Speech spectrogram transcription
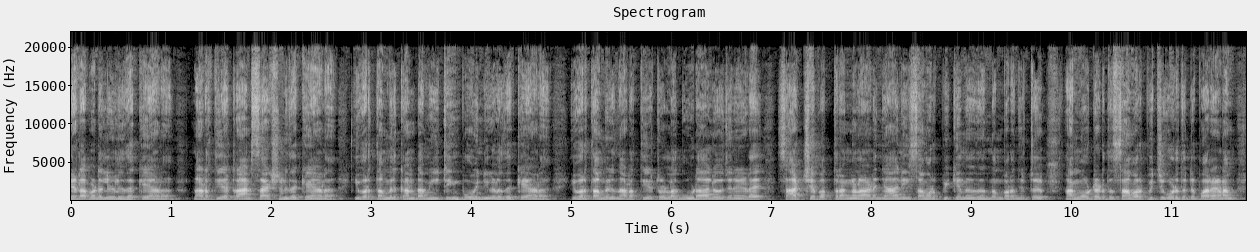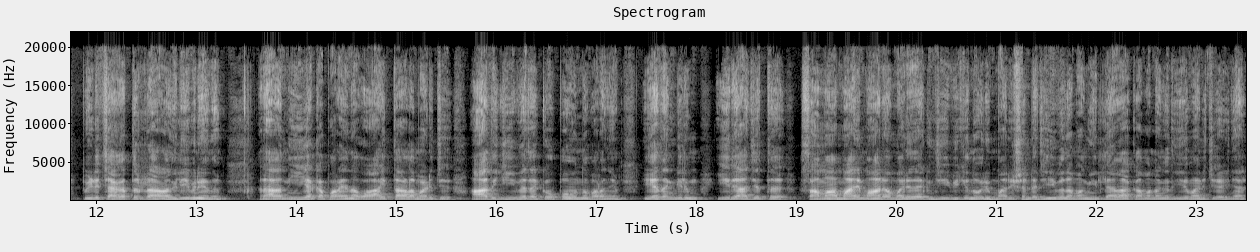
ഇടപെടലുകൾ ഇതൊക്കെയാണ് നടത്തിയ ട്രാൻസാക്ഷൻ ഇതൊക്കെയാണ് ഇവർ തമ്മിൽ കണ്ട മീറ്റിംഗ് പോയിന്റുകൾ ഇതൊക്കെയാണ് ഇവർ തമ്മിൽ നടത്തിയിട്ടുള്ള ഗൂഢാലോചനയുടെ സാക്ഷ്യപത്രങ്ങളാണ് ഞാൻ ഈ സമർപ്പിക്കുന്നതെന്നും പറഞ്ഞിട്ട് അങ്ങോട്ടെടുത്ത് സമർപ്പിച്ചു കൊടുത്തിട്ട് പറയണം പിടിച്ചകത്തിട്ടാണ് ദിലീപിനെന്ന്. അല്ലാതെ നീയൊക്കെ പറയുന്ന വായ്ത്താളം അടിച്ച് അതിജീവിതയ്ക്കൊപ്പമെന്ന് പറഞ്ഞ് ഏതെങ്കിലും ഈ രാജ്യത്ത് സമാ മാനവ മര്യാദയ്ക്ക് ജീവിക്കുന്ന ഒരു മനുഷ്യന്റെ ജീവിതം അങ്ങ് ഇല്ലാതാക്കാമെന്നങ്ങ് തീരുമാനിച്ചു കഴിഞ്ഞാൽ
